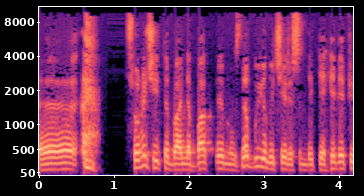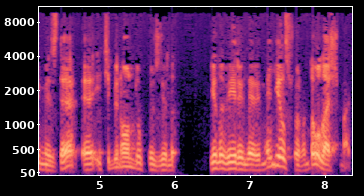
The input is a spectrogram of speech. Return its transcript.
E, sonuç itibariyle baktığımızda bu yıl içerisindeki hedefimiz de e, 2019 yılı, yılı verilerine yıl sonunda ulaşmak.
